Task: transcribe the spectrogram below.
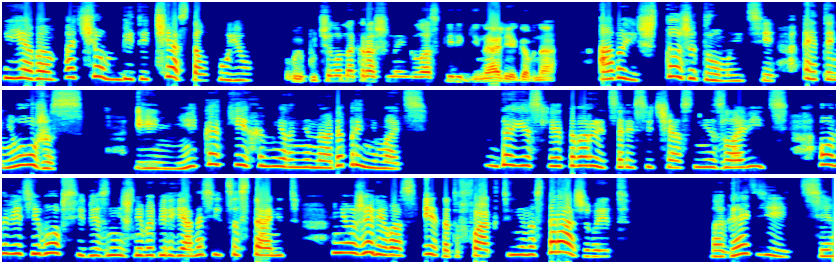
я вам о чем битый час толкую? выпучила накрашенные глазки Регина Олеговна. «А вы что же думаете, это не ужас? И никаких мер не надо принимать. Да если этого рыцаря сейчас не изловить, он ведь и вовсе без нижнего белья носиться станет. Неужели вас этот факт не настораживает?» «Погодите»,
